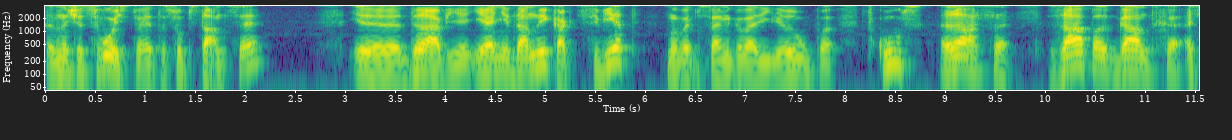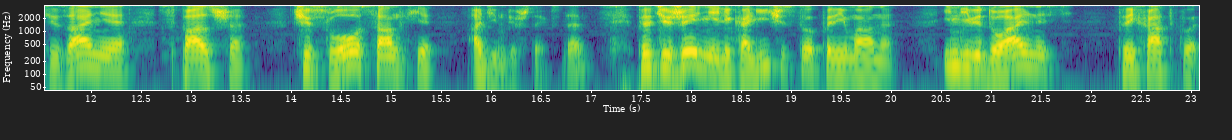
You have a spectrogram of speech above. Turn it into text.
значит, свойства – это субстанция, э, дравье, и они даны как цвет, мы об этом с вами говорили, рупа, вкус, раса, запах гандха, осязание спарша, число сангхи, один бифштекс, да? притяжение или количество паримана, индивидуальность прихатква,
